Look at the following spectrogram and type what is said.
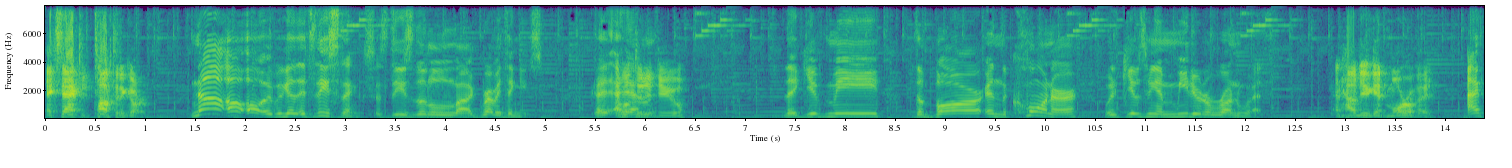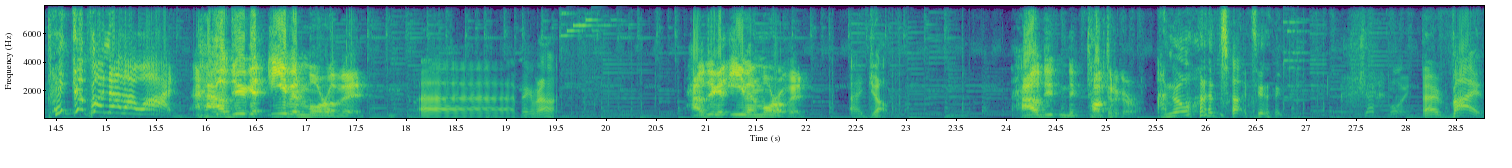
Exactly, talk to the girl. No! Oh, oh, because it's these things. It's these little uh, grubby thingies. Okay, What did it do? They give me the bar in the corner, which gives me a meter to run with. And how do you get more of it? I picked up another one! How do you get even more of it? Uh, pick up another one. How do you get even more of it? I jump. How do you talk to the girl? I don't want to talk to the. Checkpoint. All right, fine.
